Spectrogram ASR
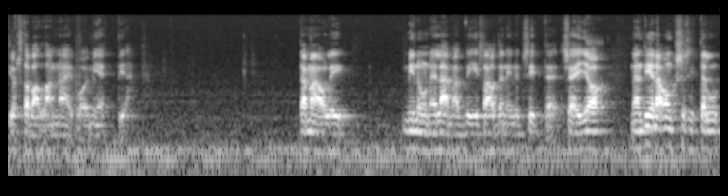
jos tavallaan näin voi miettiä. Tämä oli minun elämän viisauteni nyt sitten. Se ei ole, mä en tiedä onko se sitten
